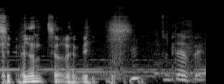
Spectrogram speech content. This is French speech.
tu viens de te réveiller. Tout à fait.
